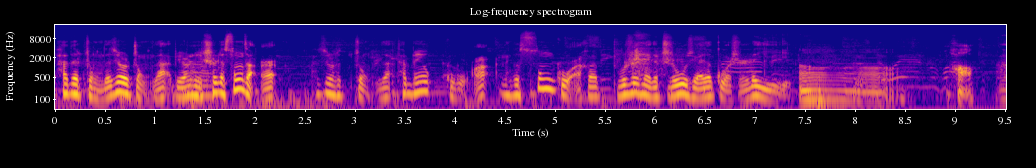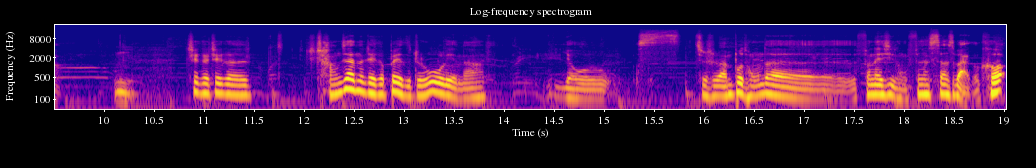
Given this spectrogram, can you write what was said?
它的种子就是种子。比如你吃的松子儿，它就是种子，它没有果。那个松果和不是那个植物学的果实的意义。哦，好啊，嗯这个这个常见的这个被子植物里呢，有就是按不同的分类系统分三四百个科，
